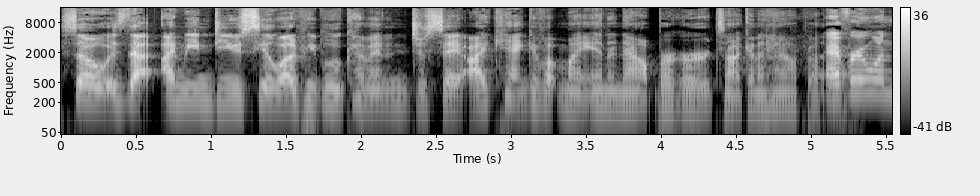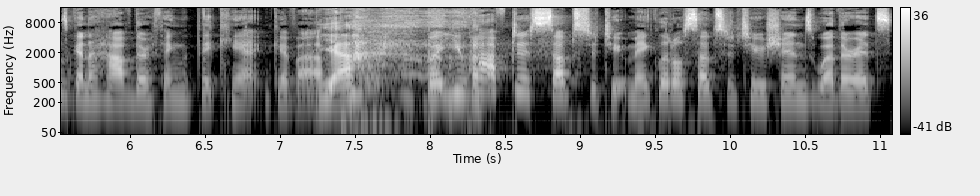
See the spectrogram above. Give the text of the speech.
so is that i mean do you see a lot of people who come in and just say i can't give up my in and out burger it's not going to happen Everyone's going to have their thing that they can't give up. yeah but you have to substitute, make little substitutions, whether it's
